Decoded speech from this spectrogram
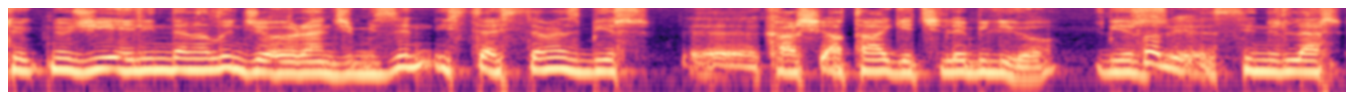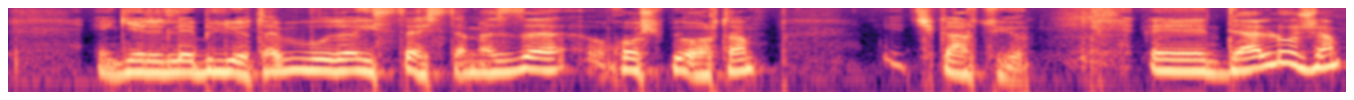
teknolojiyi elinden alınca öğrencimizin ister istemez bir e, karşı atağa geçilebiliyor. Bir Tabii. e, sinirler e, gerilebiliyor tabii. Bu da ister istemez de hoş bir ortam çıkartıyor. E, değerli hocam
